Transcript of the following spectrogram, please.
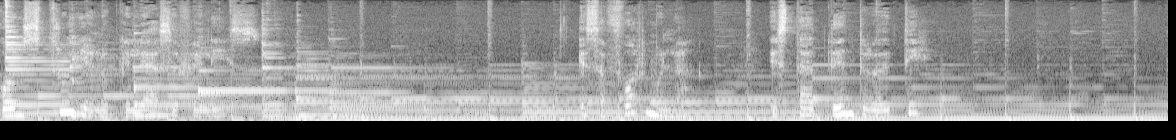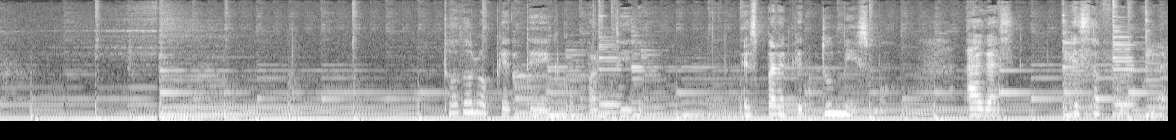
construye lo que le hace feliz. Esa fórmula está dentro de ti. Todo lo que te he compartido es para que tú mismo hagas esa fórmula.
